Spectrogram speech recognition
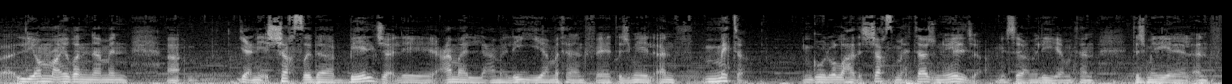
اليوم أيضا من آه يعني الشخص إذا بيلجأ لعمل عملية مثلا في تجميل الأنف متى؟ نقول والله هذا الشخص محتاج إنه يلجأ إنه يسوي عملية مثلا تجميلية للأنف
